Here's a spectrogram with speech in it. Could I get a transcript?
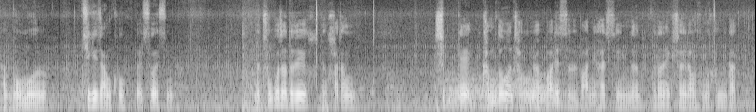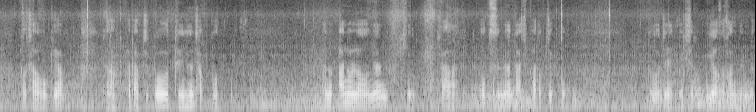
자, 먹물 튀기지 않고 뺄 수가 있습니다. 초보자들이 가장 쉽게 감도만 잡으면 마리스를 많이 할 수 있는 그런 액션이라고 생각합니다. 또 잡아볼게요. 자, 바닥 찍고 텐션 잡고 안, 안 올라오면 킹. 자, 없으면 다시 바닥 찍고 또 이제 액션 이어서 가면 됩니다.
